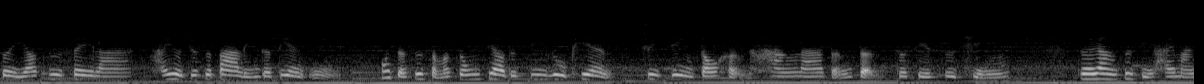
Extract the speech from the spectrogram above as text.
所以要自费啦。还有就是霸凌的电影，或者是什么宗教的纪录片，最近都很夯啦，等等这些事情，这让自己还蛮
